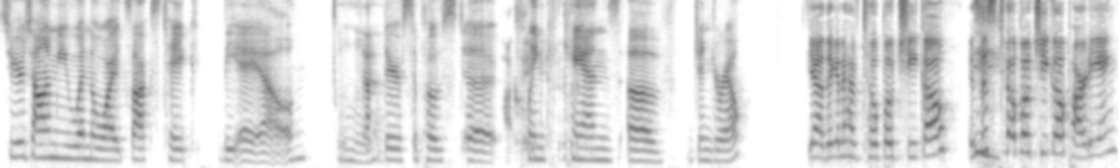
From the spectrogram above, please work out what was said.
so you're telling me when the White Sox take the AL, Mhm. that they're supposed to Hot take. clink cans of ginger ale. Yeah, they're going to have Topo Chico. Is this Topo Chico partying?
